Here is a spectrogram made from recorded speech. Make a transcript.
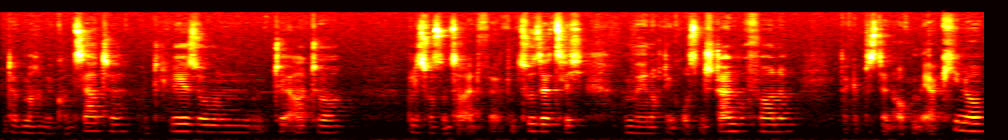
Und da machen wir Konzerte und Lesungen und Theater alles, was uns so einfällt. Und zusätzlich haben wir ja noch den großen Steinbruch vorne. Da gibt es den Open Air Kino,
